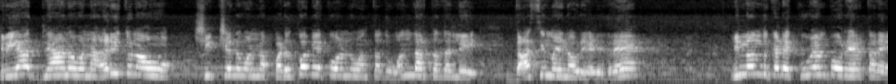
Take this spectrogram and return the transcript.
ಕ್ರಿಯಾಜ್ಞಾನವನ್ನು ಅರಿತು ನಾವು ಶಿಕ್ಷಣವನ್ನು ಪಡ್ಕೋಬೇಕು ಅನ್ನುವಂಥದ್ದು ಒಂದರ್ಥದಲ್ಲಿ ದಾಸಿಮಯ್ಯನವರು ಹೇಳಿದರೆ, ಇನ್ನೊಂದು ಕಡೆ ಕುವೆಂಪು ಅವರು ಹೇಳ್ತಾರೆ,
